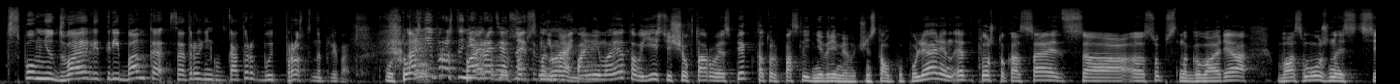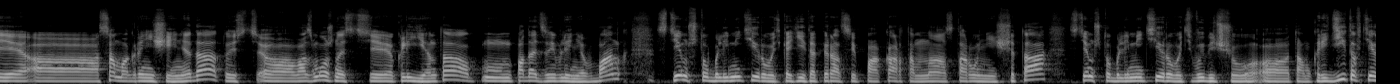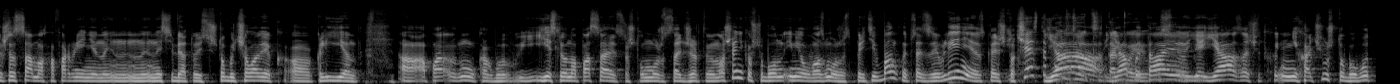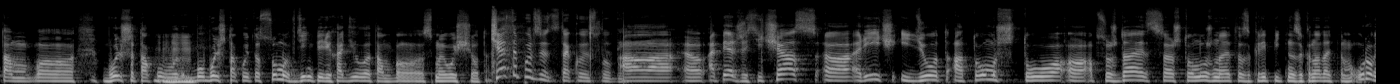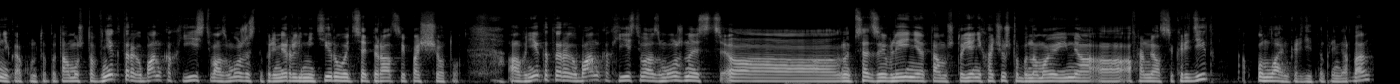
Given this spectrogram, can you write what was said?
вспомню два или три банка, сотрудникам которых будет просто наплевать. Вот Они просто не обратят на это внимания. Говоря, помимо этого, есть еще второй аспект, который в последнее время очень стал популярен. Это то, что касается, э, собственно говоря, возможности э, самоограничения, да, то есть э, возможности клиента подать заявление в банк с тем, чтобы лимитировать какие-то операции по картам на сторонние счета, с тем, чтобы лимитировать выдачу там, кредитов тех же самых, оформления на, на себя, то есть чтобы человек человек, а, клиент, а, ну, как бы, если он опасается, что он может стать жертвой мошенников, чтобы он имел возможность прийти в банк, написать заявление, сказать, что часто я, я пытаю, я, я, значит, не хочу, чтобы вот там а, больше такого, mm-hmm. больше такой-то суммы в день переходило там с моего счета. Часто пользуются такой услугой? А, опять же, сейчас а, речь идет о том, что обсуждается, что нужно это закрепить на законодательном уровне каком-то, потому что в некоторых банках есть возможность, например, лимитировать операции по счету. А в некоторых банках есть возможность э, написать заявление, там, что я не хочу, чтобы на мое имя э, оформлялся кредит, онлайн-кредит, например, да,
